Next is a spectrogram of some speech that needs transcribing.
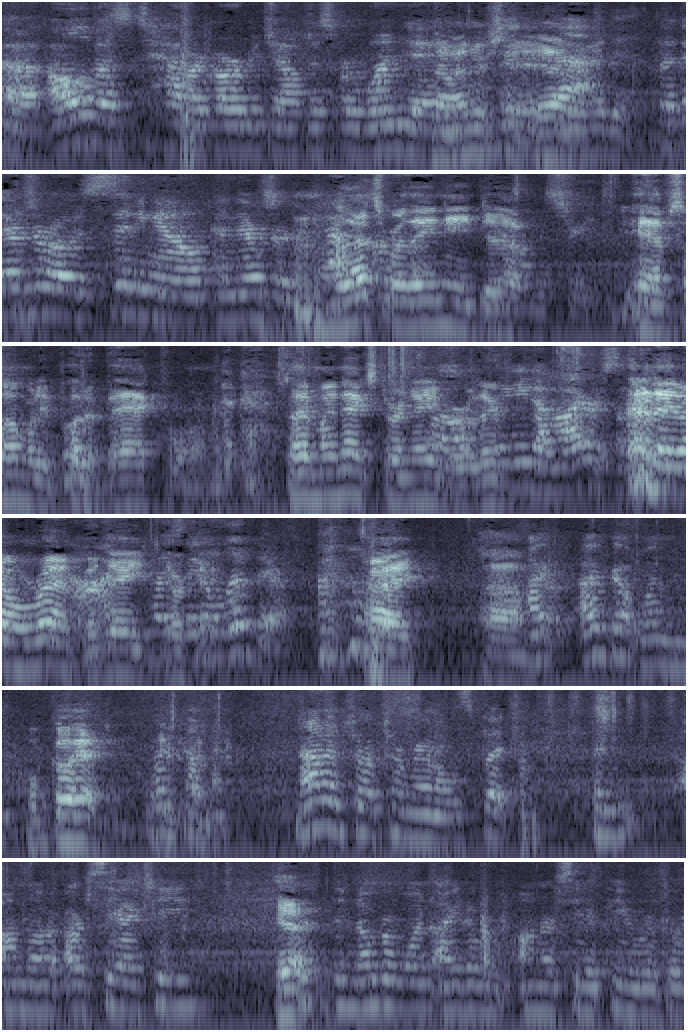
Uh, all of us have our garbage out just for one day. No, I and take understand, it yeah. back. But theirs are always sitting out and theirs are. Well, that's where they need to On the have somebody put it back for them. So I had my next door neighbor, Well, they're, need to hire somebody. They don't rent, but they- Because they don't live there. all right, um, I, I've got one, well, go ahead. one comment, not on short-term rentals, but in- on the, our CIP. Yeah, The number one item on our CIP were the,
